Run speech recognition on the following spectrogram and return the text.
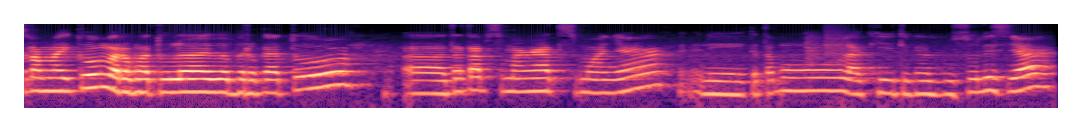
Assalamualaikum warahmatullahi wabarakatuh. Uh, tetap semangat semuanya. Ini ketemu lagi dengan Bu Sulis ya.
